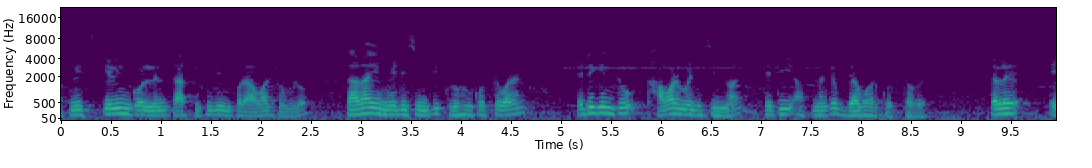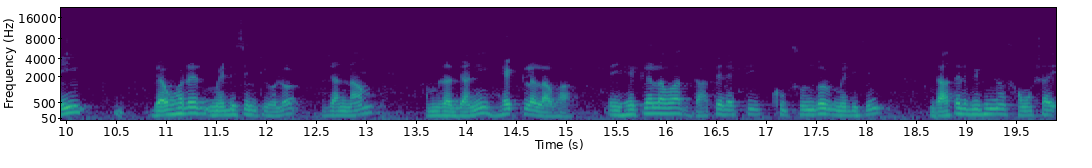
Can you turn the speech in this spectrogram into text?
আপনি স্কেলিং করলেন, তার কিছুদিন পরে আবার জমলো, তারা এই মেডিসিনটি গ্রহণ করতে পারেন। এটি কিন্তু খাওয়ার মেডিসিন নয়, এটি আপনাকে ব্যবহার করতে হবে। তাহলে এই ব্যবহারের মেডিসিনটি হলো, যার নাম আমরা জানি হেকলা লাভা এই হেকলা লাভা দাঁতের একটি খুব সুন্দর মেডিসিন দাঁতের বিভিন্ন সমস্যায়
